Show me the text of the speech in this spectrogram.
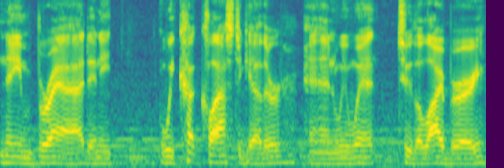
named Brad, and he, we cut class together, and we went to the library.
